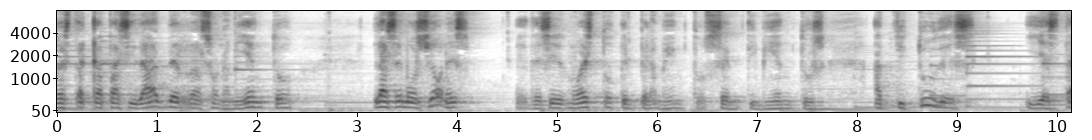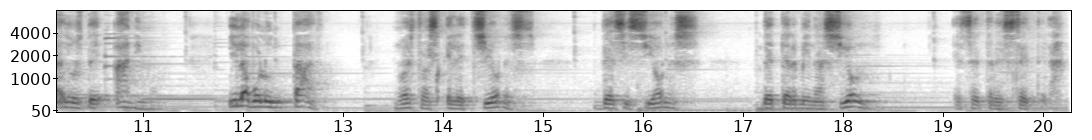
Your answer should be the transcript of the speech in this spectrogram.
nuestra capacidad de razonamiento, las emociones, es decir, nuestro temperamento, sentimientos, aptitudes y estados de ánimo, y la voluntad, nuestras elecciones, decisiones, determinación, etcétera, etcétera.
